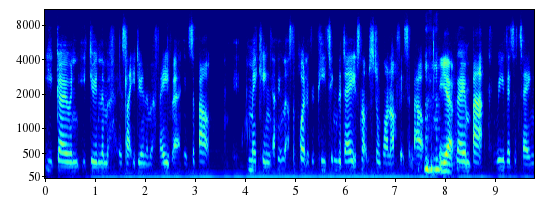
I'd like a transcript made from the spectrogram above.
you go and you're doing them a- it's like you're doing them a favor it's about making i think that's the point of repeating the day it's not just a one-off it's about Mhm. yeah, going back revisiting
